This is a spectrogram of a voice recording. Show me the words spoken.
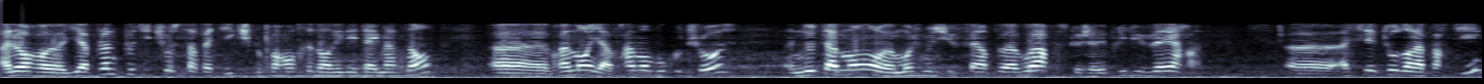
Alors, euh, il y a plein de petites choses sympathiques, je ne peux pas rentrer dans les détails maintenant. Euh, vraiment, il y a vraiment beaucoup de choses. Notamment, euh, moi je me suis fait un peu avoir parce que j'avais pris du verre assez tôt dans la partie.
